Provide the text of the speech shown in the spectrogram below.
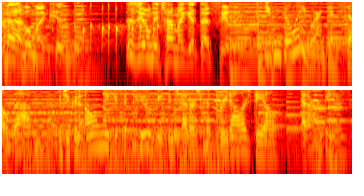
Ah, who am I kidding? This is the only time I get that feeling. You can go anywhere and get filled up, but you can only get the two beef and cheddars for $3 deal at Arby's.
